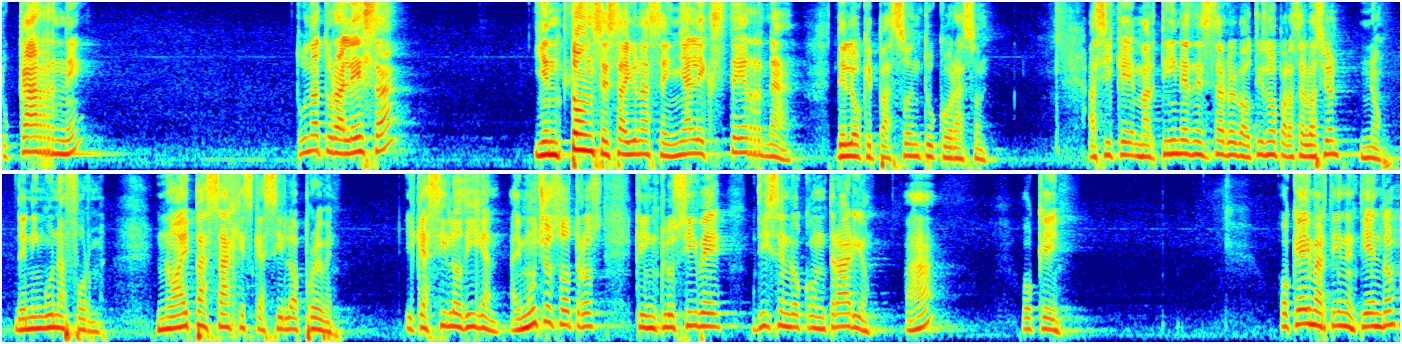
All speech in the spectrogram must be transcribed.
tu carne, tu naturaleza, y entonces hay una señal externa de lo que pasó en tu corazón. Así que, Martín, ¿es necesario el bautismo para salvación? No, de ninguna forma. No hay pasajes que así lo aprueben y que así lo digan. Hay muchos otros que inclusive dicen lo contrario. Ajá. Ok. Ok, Martín, entiendo.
